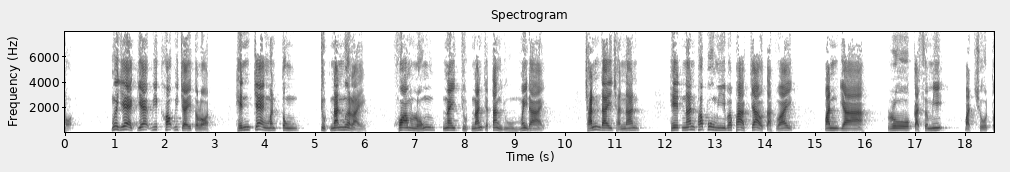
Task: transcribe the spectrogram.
ลอด เมื่อแยกแยะวิเคราะห์วิจัยตลอด เห็นแจ้งมันตรงจุดนั้นเมื่อไหร่ ความหลงในจุดนั้นจะตั้งอยู่ไม่ได้ฉันใดฉันนั้น เหตุนั้นพระผู้มีพระภาคเจ้าตัดไว้ ปัญญาโรกัสมิ ปัจโชโต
